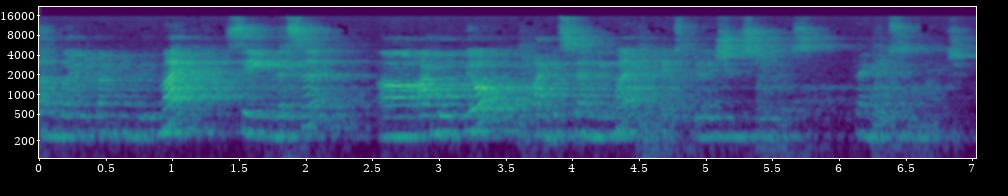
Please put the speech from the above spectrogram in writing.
I am going to continue with my same lesson. Uh, I hope you are understanding my explanation students. Thank you so much.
